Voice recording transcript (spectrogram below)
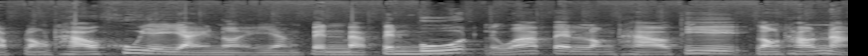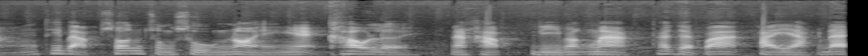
กับรองเท้าคู่ใหญ่ๆหน่อยอย่างเป็นแบบเป็นบูทหรือว่าเป็นรองเท้าที่รองเท้าหนังที่แบบส้นสูงๆหน่อยอย่างเงี้ยเข้าเลยนะครับดีมากๆ ถ้าเกิดว่าใครอยากได้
